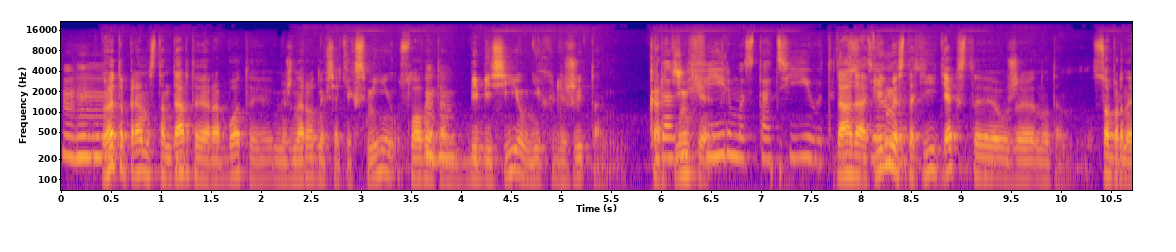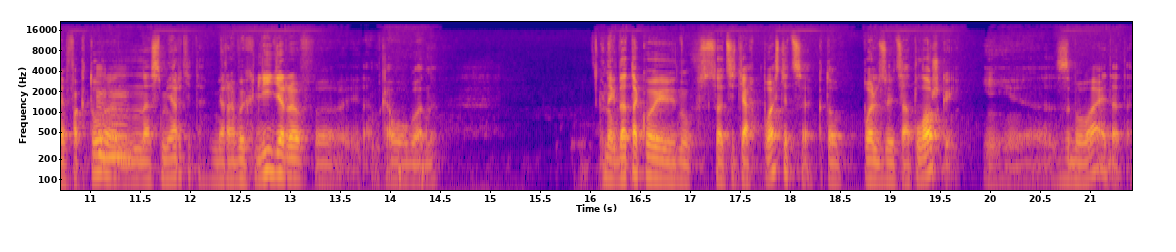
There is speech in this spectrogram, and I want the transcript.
Но это прям стандарты работы международных всяких СМИ. Условно, там, BBC, у них лежит там Даже картинки. фильмы, статьи, вот это Да, да, фильмы, делают. статьи, тексты уже, ну там, собранная фактура Мгм. на смерти там, мировых лидеров э, и там кого угодно. Иногда такой, ну, в соцсетях постится, кто пользуется отложкой и э, забывает это.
